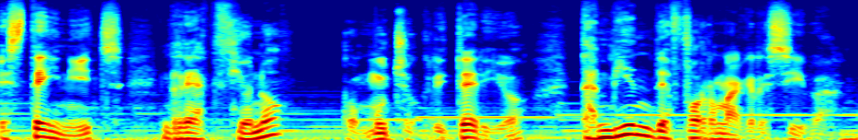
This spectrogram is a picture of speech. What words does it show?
Steinitz reaccionó, con mucho criterio, también de forma agresiva.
